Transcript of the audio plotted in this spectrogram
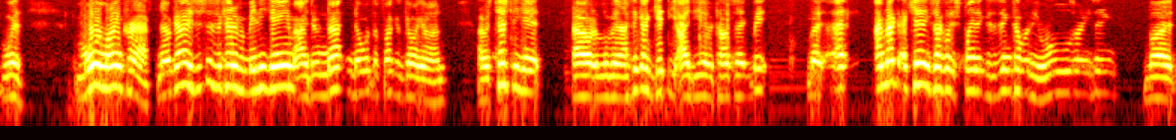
with more Minecraft. Now, guys, this is a kind of a mini game. I do not know what the fuck is going on. I was testing it out a little bit. I think I get the idea of the concept, but, but I, I'm not. I can't exactly explain it because it didn't come with any rules or anything. But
